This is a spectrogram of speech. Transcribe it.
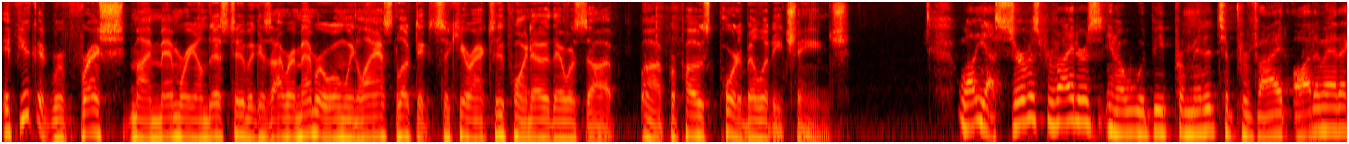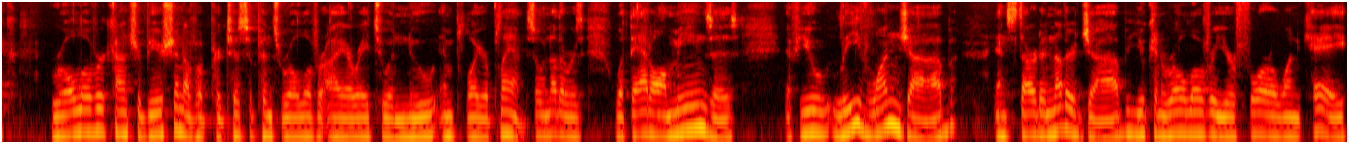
If you could refresh my memory on this too, because I remember when we last looked at Secure Act 2.0, there was uh, proposed portability change? Well, yes, service providers, you know, would be permitted to provide automatic rollover contribution of a participant's rollover IRA to a new employer plan. So, in other words, what that all means is if you leave one job and start another job, you can roll over your 401k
